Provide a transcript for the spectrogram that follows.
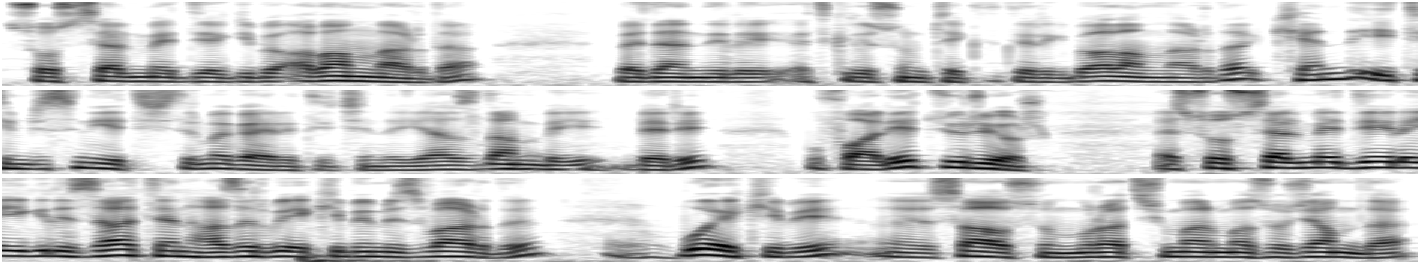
sosyal medya gibi alanlarda, beden dili, etkili sunum teknikleri gibi alanlarda kendi eğitimcisini yetiştirme gayreti içinde yazdan be- beri bu faaliyet yürüyor. E, sosyal medya ile ilgili zaten hazır bir ekibimiz vardı. Evet. Bu ekibi e, sağ olsun Murat Şımarmaz hocam da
